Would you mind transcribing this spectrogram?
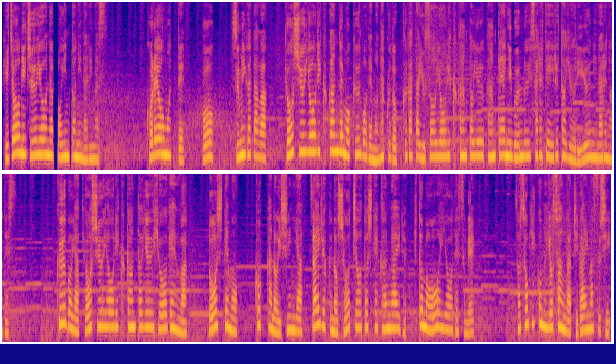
非常に重要なポイントになります。これをもって、お、墨型は、強襲揚陸艦でも空母でもなくドック型輸送揚陸艦という艦艇に分類されているという理由になるのです。空母や強襲揚陸艦という表現は、どうしても国家の威信や財力の象徴として考える人も多いようですね。注ぎ込む予算が違いますし、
